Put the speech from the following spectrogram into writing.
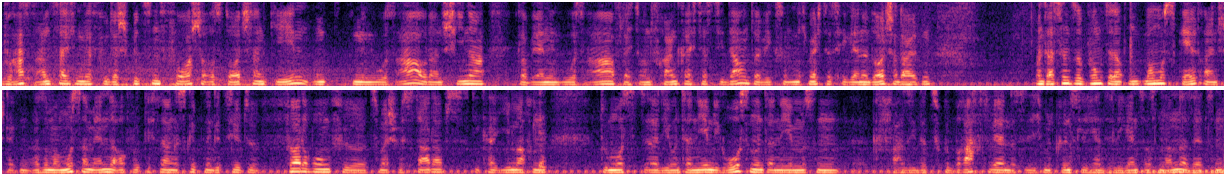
du hast Anzeichen dafür, dass Spitzenforscher aus Deutschland gehen und in den USA oder in China, ich glaube eher in den USA, vielleicht auch in Frankreich, dass die da unterwegs sind. Und ich möchte das hier gerne in Deutschland halten. Und das sind so Punkte, und man muss Geld reinstecken. Also man muss am Ende auch wirklich sagen, es gibt eine gezielte Förderung für zum Beispiel Startups, die KI machen. Okay. Du musst äh, die Unternehmen, die großen Unternehmen müssen äh, quasi dazu gebracht werden, dass sie sich mit künstlicher Intelligenz auseinandersetzen.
